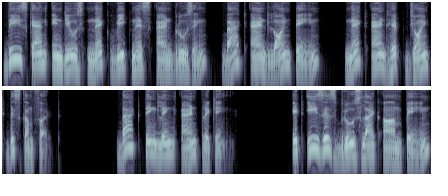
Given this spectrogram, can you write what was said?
These can induce neck weakness and bruising, back and loin pain, neck and hip joint discomfort, back tingling and pricking. It eases bruise-like arm pain,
